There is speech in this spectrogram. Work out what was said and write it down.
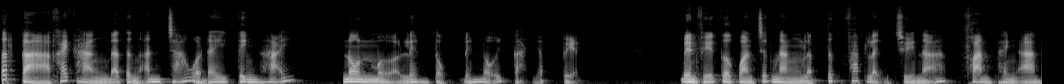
Tất cả khách hàng đã từng ăn cháo ở đây kinh hãi, nôn mửa liên tục đến nỗi cả nhập viện. Bên phía cơ quan chức năng lập tức phát lệnh truy nã Phan Thanh An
